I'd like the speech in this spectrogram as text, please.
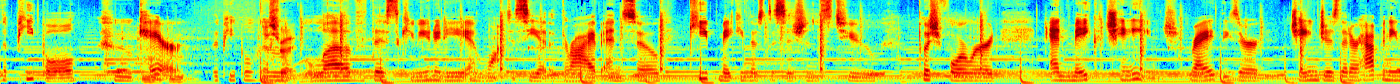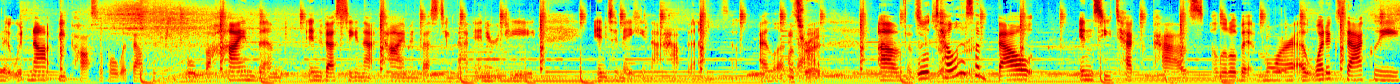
the people who care, mm-hmm. the people who right. love this community and want to see it thrive. And so keep making those decisions to push forward and make change, right? These are changes that are happening that would not be possible without the people behind them investing that time, investing that energy into making that happen. So I love that. That's that. right. Um, That's well, exactly tell us right. about NC Tech Paths a little bit more. Uh, what exactly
